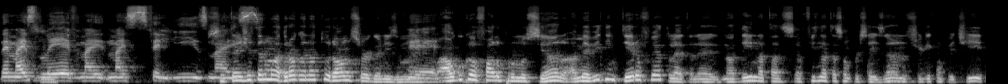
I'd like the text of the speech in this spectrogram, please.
né, mais Sim. leve, mais, mais feliz, Você mais... está injetando uma droga natural no seu organismo, né? É. Algo que eu falo pro Luciano, a minha vida inteira eu fui atleta, né? Nadei natação, fiz natação por seis anos, cheguei a competir,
